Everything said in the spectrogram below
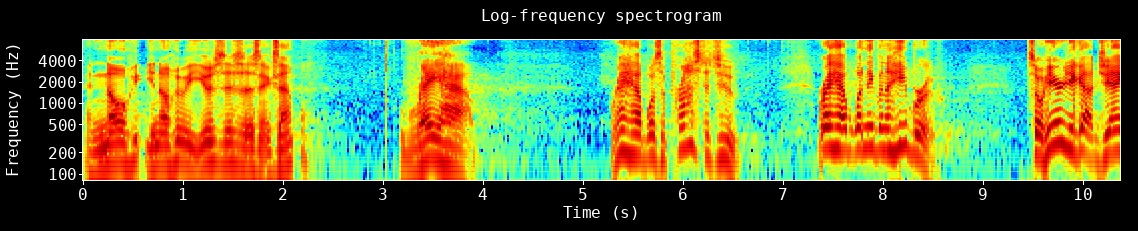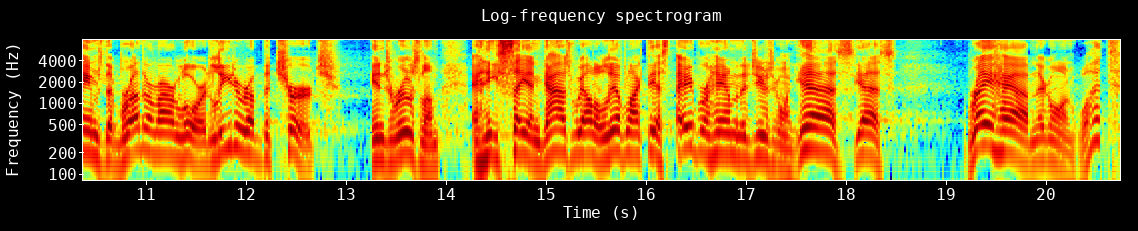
And know, you know who he uses as an example? Rahab. Rahab was a prostitute. Rahab wasn't even a Hebrew. So here you got James, the brother of our Lord, leader of the church in Jerusalem, and he's saying, Guys, we ought to live like this. Abraham and the Jews are going, Yes, yes. Rahab, and they're going, What?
